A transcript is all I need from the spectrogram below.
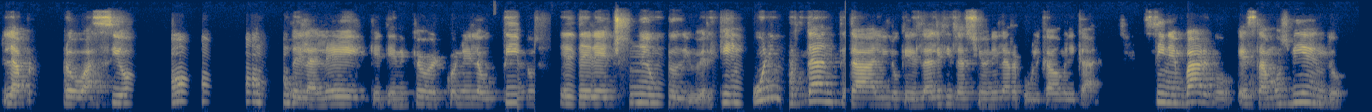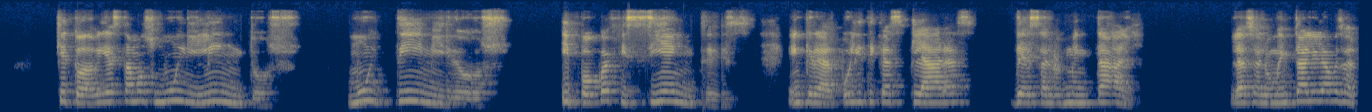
la aprobación de la ley que tiene que ver con el autismo, el derecho neurodivergente, un importante tal y lo que es la legislación en la República Dominicana. Sin embargo, estamos viendo que todavía estamos muy lentos, muy tímidos y poco eficientes en crear políticas claras de salud mental. La salud mental y la salud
